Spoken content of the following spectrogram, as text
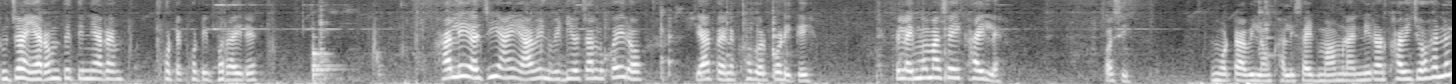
તું જા, અહીંયા રમતી હતી ત્યાં એમ ખોટે ખોટી ભરાઈ રે ખાલી હજી અહીં આવીને વીડિયો ચાલુ કર્યો, ત્યાં તો એને ખબર પડી ગઈ. પેલા મમ્મા છે એ ખાઈ લે. પછી હું હટાવી લઉં ખાલી સાઈડમાં હમણાં નિરણ ખાવી જો હે ને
